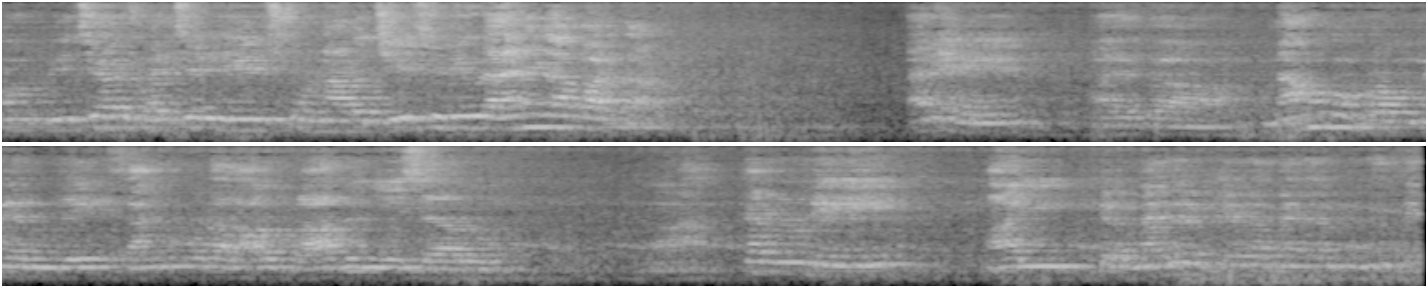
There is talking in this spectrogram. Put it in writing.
మనం పిలిచాడు పరిచయం చేయించుకున్నాడు చేసే దేవుడు ఆయన కాపాడతాడు అనే ఆ యొక్క నమ్మకం ప్రభు మీద ఉంది సంఘం కూడా అలా ప్రార్థన చేశారు ఆ, అక్కడ నుండి ఆ ఇక్కడ మందిరం కింద మందిరం ముగితే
